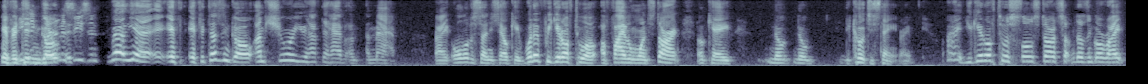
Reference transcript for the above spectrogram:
If it didn't go, during the season. well, yeah. If if it doesn't go, I'm sure you have to have a, a map, right? All of a sudden, you say, okay, what if we get off to a, a five and one start? Okay, no, no, the coach is staying, right? All right, you get off to a slow start, something doesn't go right.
